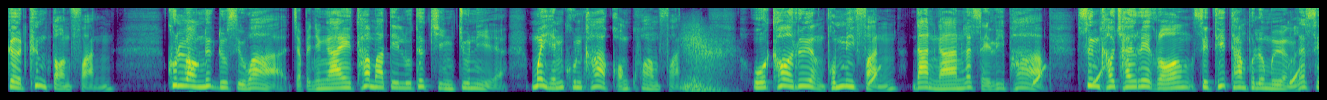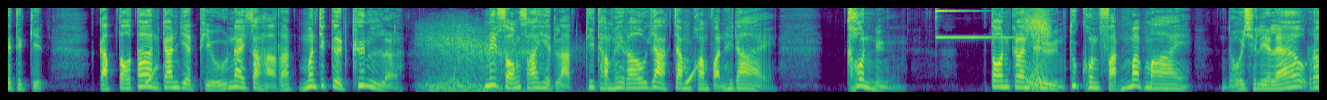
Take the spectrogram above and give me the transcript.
เกิดขึ้นตอนฝัน คุณลองนึกดูสิว่าจะเป็นยังไงถ้ามาตินลูเทอร์คิงจูเนียร์ไม่เห็นคุณค่าของความฝัน หัวข้อเรื่องผมมีฝัน ด้านงานและเสรีภาพ ซึ่งเขาใช้เรียกร้องสิทธิทางพลเมืองและเศรษฐกิจ กับต่อต้านการเหยียดผิวในสหรัฐมันจะเกิดขึ้นเหรอ มีสองสาเหตุหลักที่ทำให้เราอยากจำความฝันให้ได้ ข้อหนึ่งตอนกลางคืนทุกคนฝันมากมาย โดยเฉลี่ยแล้วเรา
